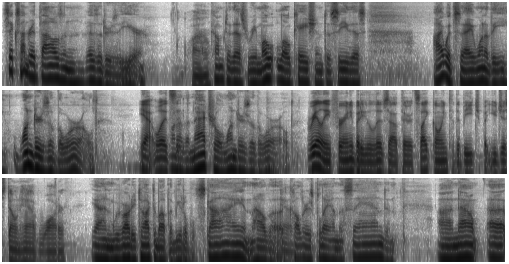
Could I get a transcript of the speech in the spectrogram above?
600,000 visitors a year Wow. come to this remote location to see this, I would say, one of the wonders of the world, Yeah. Well, it's one of the natural wonders of the world. really for anybody who lives out there. It's like going to the beach, but you just don't have water. Yeah, and we've already talked about the beautiful sky and how the Yeah. colors play on the sand. And uh, now, uh,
